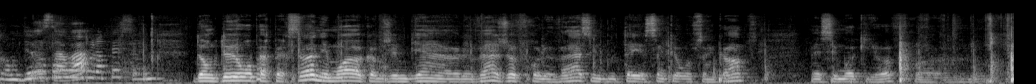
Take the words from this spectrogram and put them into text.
Donc 2 Ben, euros la personne. Donc 2 euros par personne. Et moi, comme j'aime bien euh, le vin, j'offre le vin. C'est une bouteille à 5,50 euros. Mais c'est moi qui offre. euh.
